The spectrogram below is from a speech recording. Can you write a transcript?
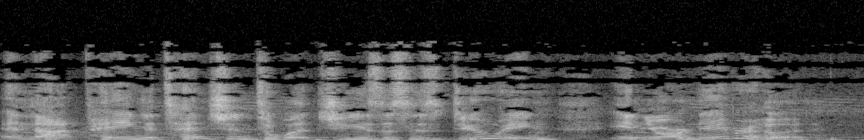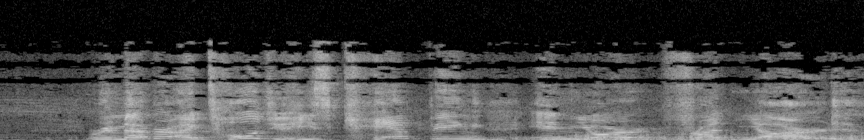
and not paying attention to what Jesus is doing in your neighborhood. Remember, I told you he's camping in your front yard.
